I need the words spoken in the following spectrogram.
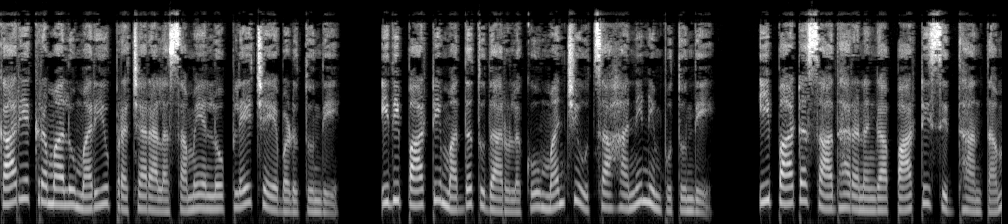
కార్యక్రమాలు మరియు ప్రచారాల సమయంలో ప్లే చేయబడుతుంది. ఇది పార్టీ మద్దతుదారులకు మంచి ఉత్సాహాన్ని నింపుతుంది. ఈ పాట సాధారణంగా పార్టీ సిద్ధాంతం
